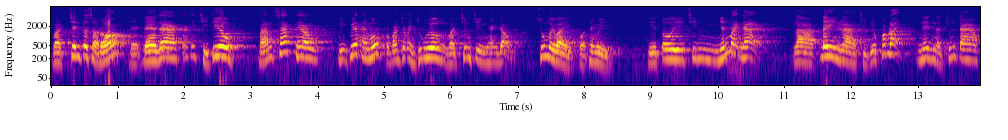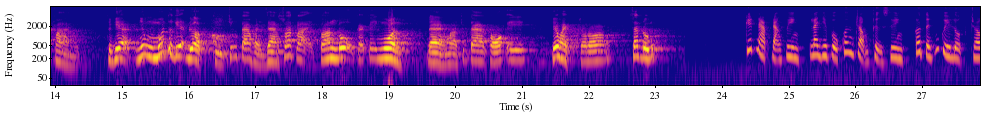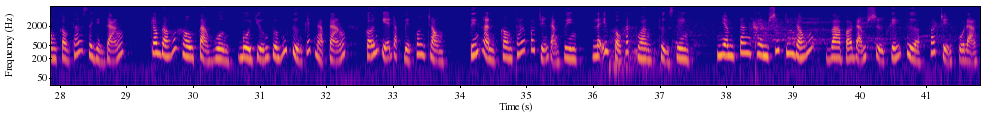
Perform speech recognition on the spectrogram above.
và trên cơ sở đó để đề ra các cái chỉ tiêu bám sát theo nghị quyết 21 của Ban chấp hành Trung ương và chương trình hành động số 17 của Thành ủy. Thì tôi xin nhấn mạnh lại là đây là chỉ tiêu pháp lệnh nên là chúng ta phải thực hiện. Nhưng muốn thực hiện được thì chúng ta phải giả soát lại toàn bộ các cái nguồn để mà chúng ta có cái kế hoạch cho nó sát đúng Kết nạp đảng viên là nhiệm vụ quan trọng thường xuyên, có tính quy luật trong công tác xây dựng đảng. Trong đó khâu tạo nguồn, bồi dưỡng đối tượng kết nạp đảng có ý nghĩa đặc biệt quan trọng. Tiến hành công tác phát triển đảng viên là yêu cầu khách quan thường xuyên nhằm tăng thêm sức chiến đấu và bảo đảm sự kế thừa phát triển của đảng.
